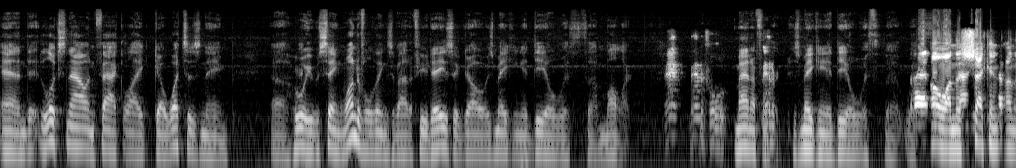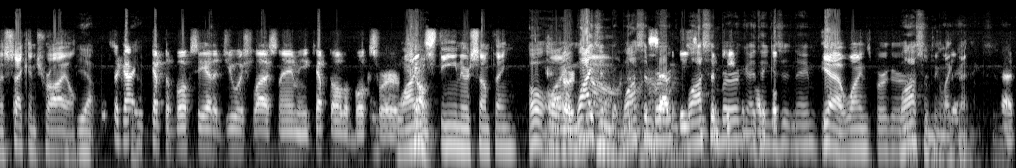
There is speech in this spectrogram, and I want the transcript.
and it looks now, in fact, like uh, what's his name, uh, who he was saying wonderful things about a few days ago, is making a deal with uh, Mueller. Man- Manifold. Manafort is making a deal with. Uh, with Oh, on the second on the second trial, yeah, It's the guy who kept the books. He had a Jewish last name, and he kept all the books for Weinstein or something. Oh, oh Wein- Weisenberg, no, no. Wassenberg, Seventies, Wassenberg, I think is his name. Yeah, Weinsberger or something like I that. think is his name.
